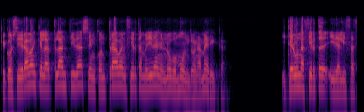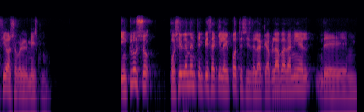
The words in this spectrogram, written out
Que consideraban que la Atlántida se encontraba en cierta medida en el Nuevo Mundo, en América, y que era una cierta idealización sobre el mismo. Incluso, posiblemente empieza aquí la hipótesis de la que hablaba Daniel, de,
